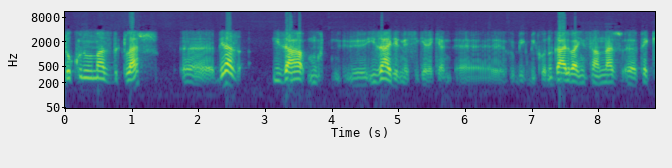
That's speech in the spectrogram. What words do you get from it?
dokunulmazlıklar e, biraz izah, e, izah edilmesi gereken e, bir, bir konu. Galiba insanlar e, pek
